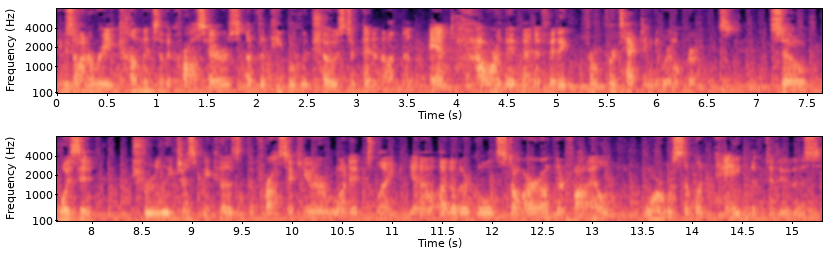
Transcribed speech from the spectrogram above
exoneree come into the crosshairs of the people who chose to pin it on them, and how are they benefiting from protecting the real criminals? So was it truly just because the prosecutor wanted like you know another gold star on their file, or was someone paying them to do this?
